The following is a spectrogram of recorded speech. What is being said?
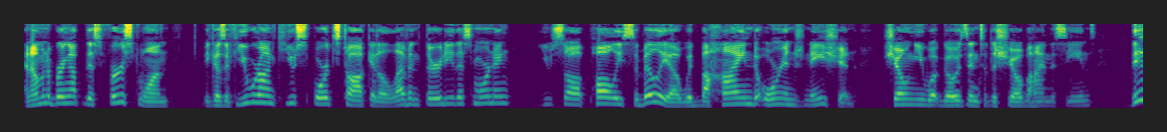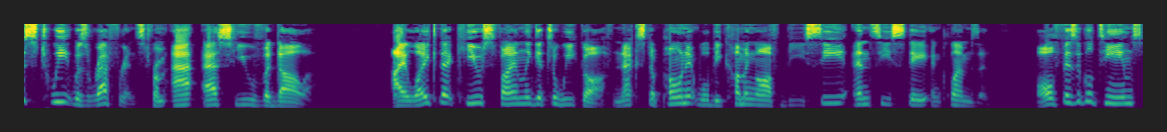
And I'm going to bring up this first one because if you were on Q Sports Talk at 11:30 this morning, you saw Paulie Sibilia with Behind Orange Nation showing you what goes into the show behind the scenes. This tweet was referenced from at SU Vidala. I like that Cuse finally gets a week off. Next opponent will be coming off BC, NC State, and Clemson. All physical teams,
